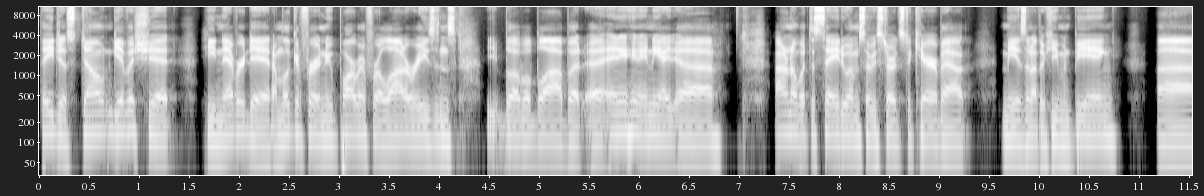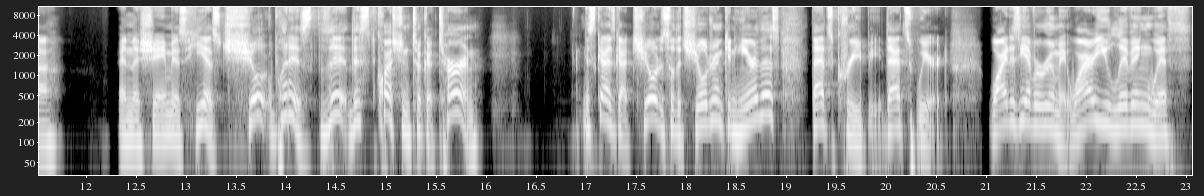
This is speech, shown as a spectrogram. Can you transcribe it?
They just don't give a shit. He never did. I'm looking for a new apartment for a lot of reasons. Blah blah blah. But uh, any any uh, I don't know what to say to him, so he starts to care about me as another human being. Uh, and the shame is he has children. What is this? This question took a turn. This guy's got children, so the children can hear this. That's creepy. That's weird. Why does he have a roommate? Why are you living with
